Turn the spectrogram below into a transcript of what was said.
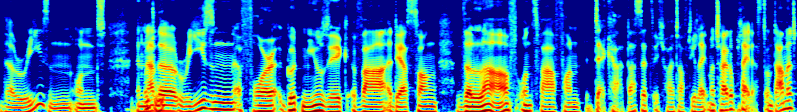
The Reason und Another Reason for Good Music war der Song The Love und zwar von Decker. Das setze ich heute auf die Late Machado Playlist und damit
